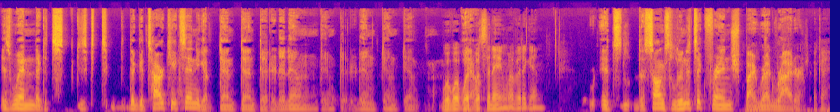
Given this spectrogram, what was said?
is when the the guitar kicks in. You go dun dun dun dun dun dun dun dun dun dun. dun. What what, what Yeah. what's the name of it again? It's the song's "Lunatic Fringe" by Red Rider. Okay.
